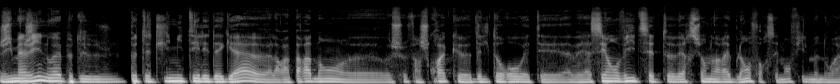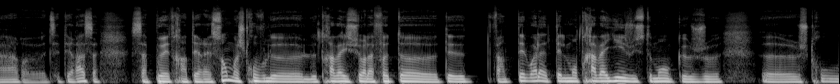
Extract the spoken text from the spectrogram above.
J'imagine, ouais, peut-être limiter les dégâts. Euh, Alors apparemment, euh, je, crois que Del Toro avait assez envie de cette version noir et blanc, forcément film noir, euh, etc. Ça, peut être intéressant. Moi, je trouve le, travail sur la photo, tellement travaillé justement que je trouve,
